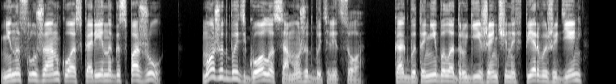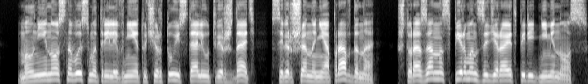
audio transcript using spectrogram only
не на служанку, а скорее на госпожу. Может быть голос, а может быть лицо. Как бы то ни было, другие женщины в первый же день молниеносно высмотрели в ней эту черту и стали утверждать, совершенно неоправданно, что Розанна Спирман задирает перед ними нос.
